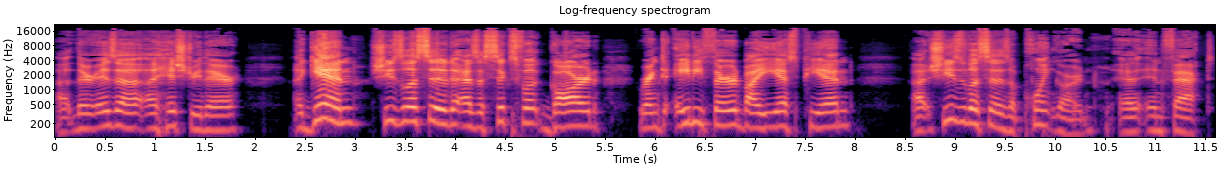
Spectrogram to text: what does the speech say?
uh, there is a, a history there. Again, she's listed as a six foot guard, ranked 83rd by ESPN. Uh, she's listed as a point guard, uh, in fact.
